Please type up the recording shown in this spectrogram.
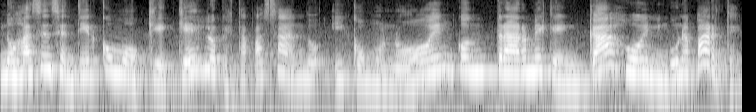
nos hacen sentir como que qué es lo que está pasando y como no encontrarme que encajo en ninguna parte.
